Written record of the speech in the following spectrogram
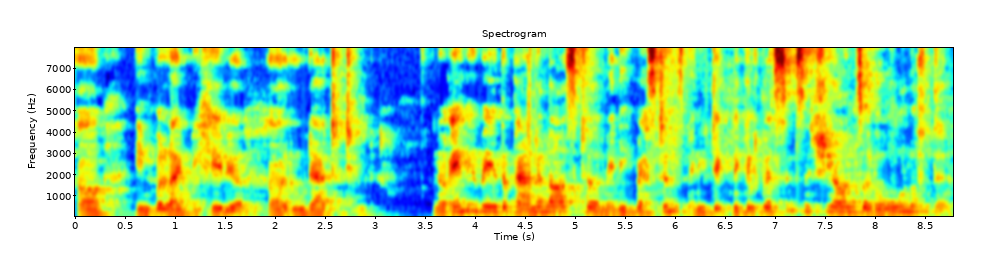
her impolite behavior, her rude attitude. Now, anyway, the panel asked her many questions, many technical questions, and she answered all of them.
